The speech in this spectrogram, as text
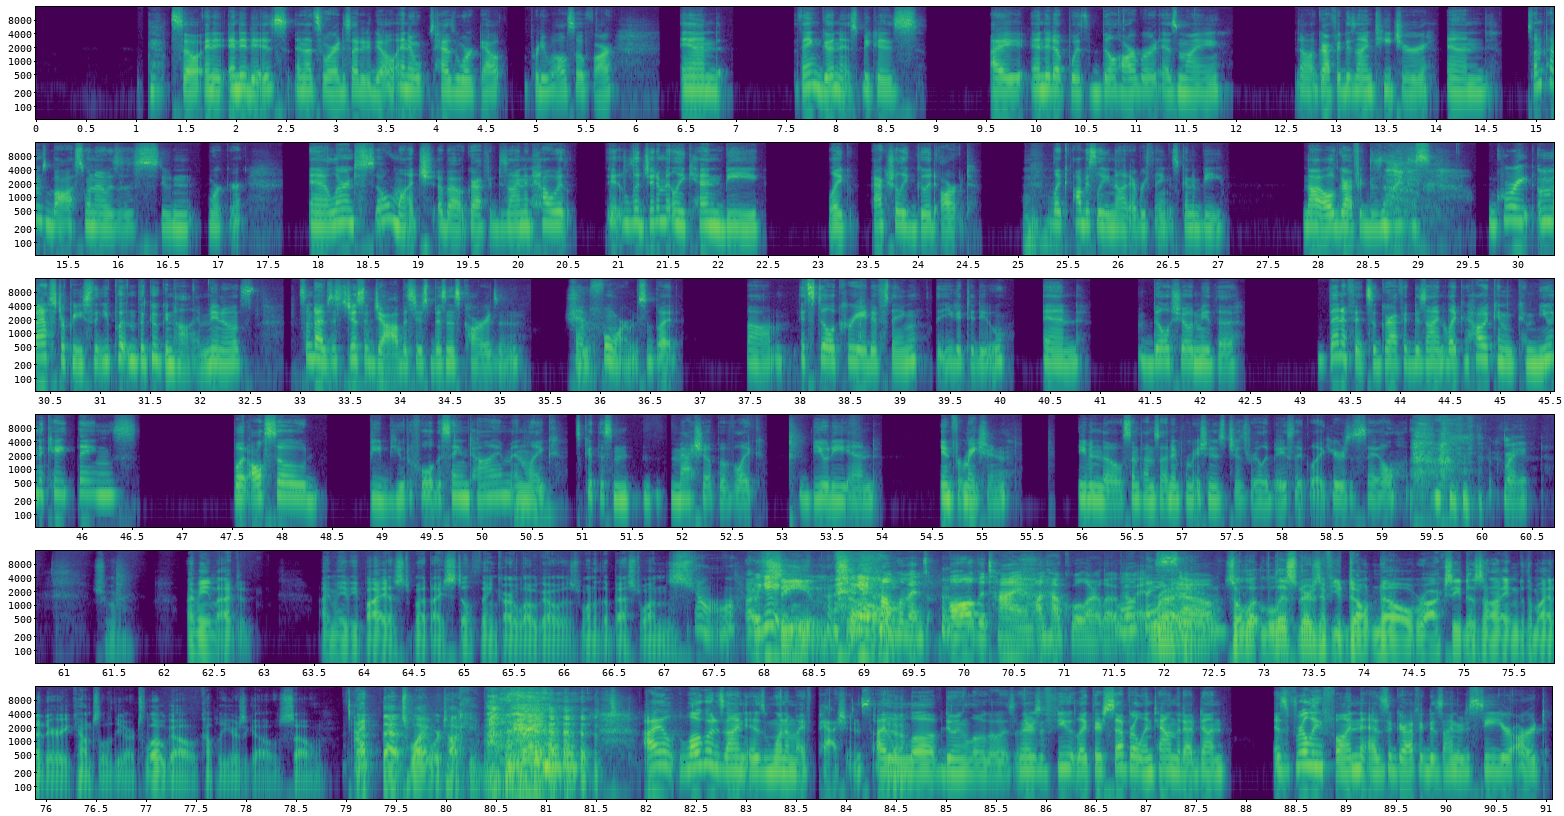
So and it and it is, and that's where I decided to go, and it has worked out pretty well so far. And thank goodness because I ended up with Bill Harbert as my uh, graphic design teacher and sometimes boss when I was a student worker. And I learned so much about graphic design and how it it legitimately can be like actually good art. Mhm. Like obviously not everything is going to be not all graphic design is great a masterpiece that you put in the Guggenheim, you know, it's sometimes it's just a job, it's just business cards and Sure. and forms, but um, it's still a creative thing that you get to do. And Bill showed me the benefits of graphic design, like how it can communicate things, but also be beautiful at the same time. And like, let's get this m- mashup of like beauty and information, even though sometimes that information is just really basic, like here's a sale. right. Sure. I mean, I did, I may be biased, but I still think our logo is one of the best ones Aw. I've get- seen. So. We get compliments all the time on how cool our logo Well, is. Right. So So, li- listeners, if you don't know, Roxi designed the Minot Area Council of the Arts logo a couple of years ago. So that, I- that's why we're talking about it. I logo design is one of my passions. I Yeah. love doing logos, and there's a few like there's several in town that I've done. It's really fun as a graphic designer to see your art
